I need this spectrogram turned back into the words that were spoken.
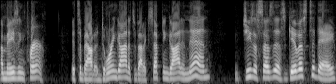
amazing prayer. It's about adoring God, it's about accepting God. And then Jesus says this Give us today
